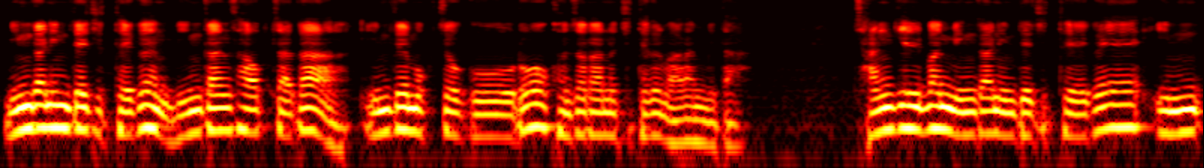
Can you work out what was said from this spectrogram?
민간임대주택은 민간 사업자가 임대 목적으로 건설하는 주택을 말합니다. 장기 일반 민간임대주택의 임,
